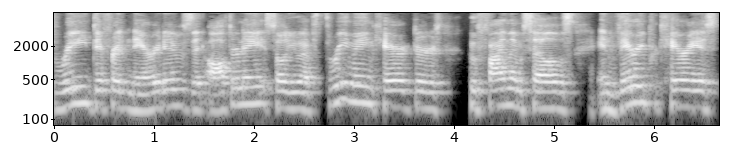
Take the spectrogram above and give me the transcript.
three different narratives that alternate. So you have three main characters who find themselves in very precarious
